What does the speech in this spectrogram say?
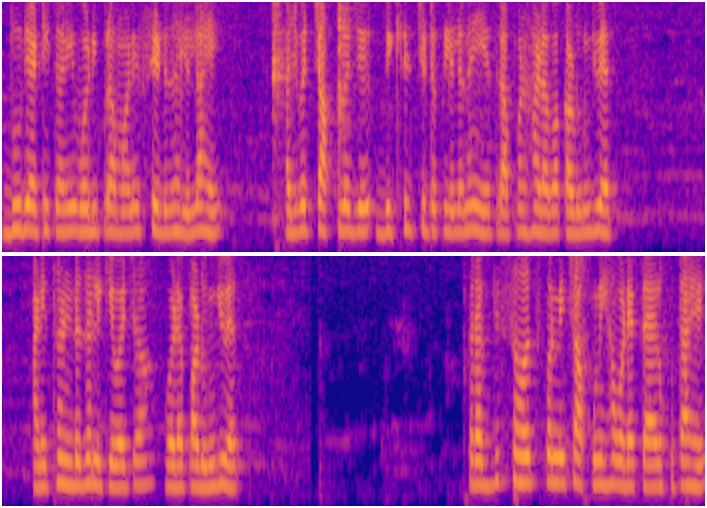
दूध या ठिकाणी वडीप्रमाणे सेट झालेलं आहे. अजिबात चाकलं जे देखील चिटकलेलं नाही आहे तर आपण हडावा काढून घेऊयात. आणि थंड झाले किंवाच्या वड्या पाडून घेऊयात. तर अगदी सहजपणे चाकून ह्या वड्या तयार होत आहेत.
